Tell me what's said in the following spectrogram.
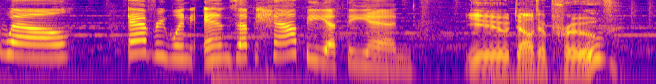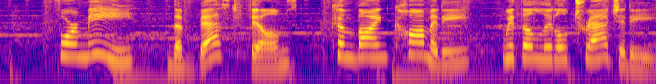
Well, everyone ends up happy at the end. You don't approve? For me, the best films combine comedy with a little tragedy.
